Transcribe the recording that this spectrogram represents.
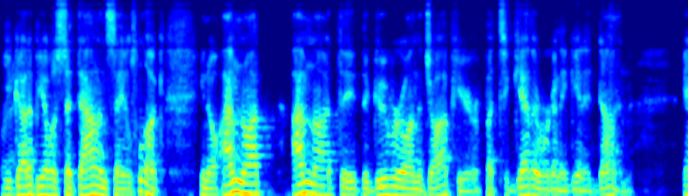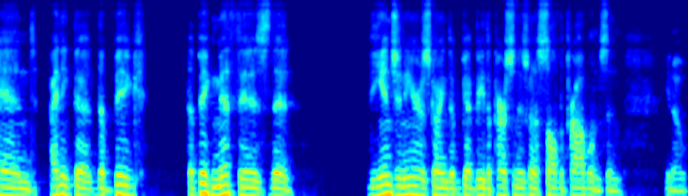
Right. You got to be able to sit down and say, look, you know, I'm not, I'm not the, the guru on the job here, but together we're going to get it done. And I think the, the big, the big myth is that the engineer is going to get, be the person who's going to solve the problems. And, you know,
